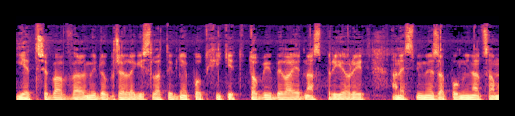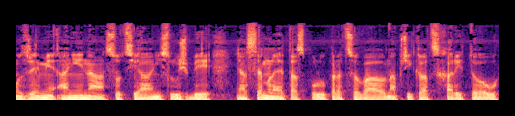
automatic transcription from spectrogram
je třeba velmi dobře legislativně podchytit. To by byla jedna z priorit a nesmíme zapomínat samozřejmě ani na sociální služby. Já jsem léta spolupracoval například s Charitou.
